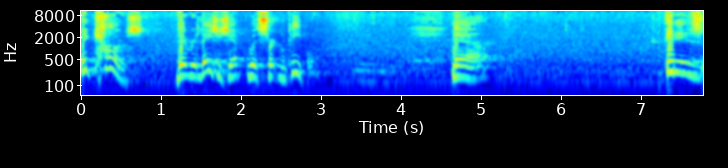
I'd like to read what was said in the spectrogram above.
it colors their relationship with certain people. Now, it is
